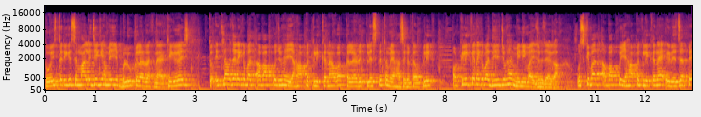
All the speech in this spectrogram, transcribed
तो इस तरीके से मान लीजिए कि हमें ये ब्लू कलर रखना है, ठीक है तो इतना हो जाने के बाद अब आपको जो है यहाँ पे क्लिक करना होगा कलर रिप्लेस पे तो मैं यहाँ से करता हूँ क्लिक और क्लिक करने के बाद ये जो है मिनिमाइज हो जाएगा। उसके बाद अब आपको यहाँ पे क्लिक करना है इरेजर पे।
